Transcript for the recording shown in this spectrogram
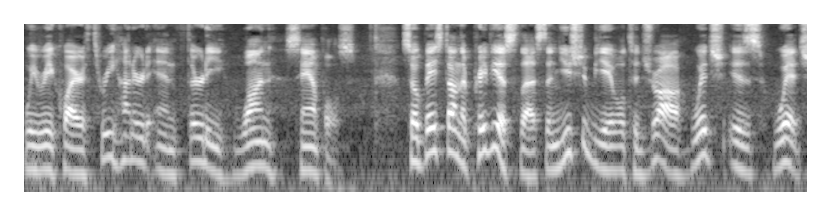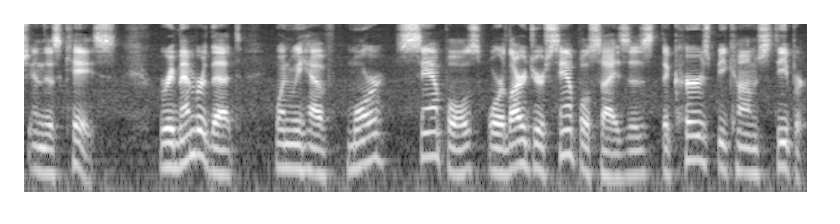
we require 331 samples. So based on the previous lesson, you should be able to draw which is which in this case. Remember that when we have more samples or larger sample sizes, the curves become steeper.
